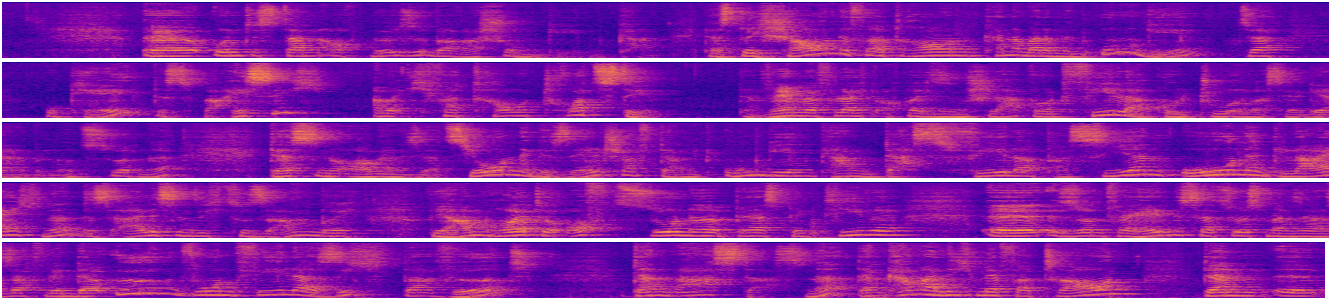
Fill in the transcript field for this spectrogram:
äh, und es dann auch böse Überraschungen geben kann. Das durchschauende Vertrauen kann aber damit umgehen und sagt, okay, das weiß ich, aber ich vertraue trotzdem. Da wären wir vielleicht auch bei diesem Schlagwort Fehlerkultur, was ja gerne benutzt wird, ne? dass eine Organisation, eine Gesellschaft damit umgehen kann, dass Fehler passieren, ohne gleich, ne, dass alles in sich zusammenbricht. Wir haben heute oft so eine Perspektive, äh, so ein Verhältnis dazu, dass man sagt, wenn da irgendwo ein Fehler sichtbar wird, dann war es das. Ne? Dann kann man nicht mehr vertrauen, dann äh,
